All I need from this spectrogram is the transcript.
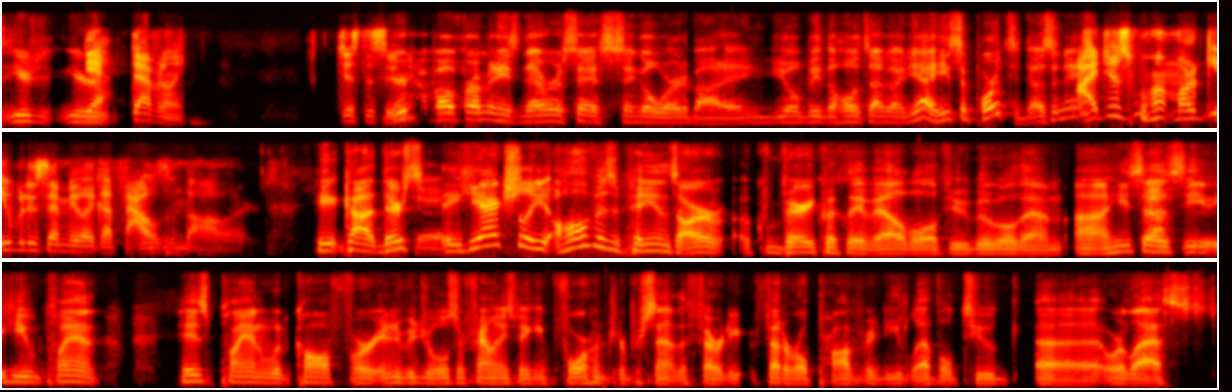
a you're you're Yeah, definitely. Just You're gonna vote for him, and he's never say a single word about it, and you'll be the whole time going, "Yeah, he supports it, doesn't he?" I just want Mark Cuban to send me like a thousand dollars. He God, there's he actually all of his opinions are very quickly available if you Google them. Uh, he says he he plan his plan would call for individuals or families making 400 percent of the federal federal poverty level to uh or less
